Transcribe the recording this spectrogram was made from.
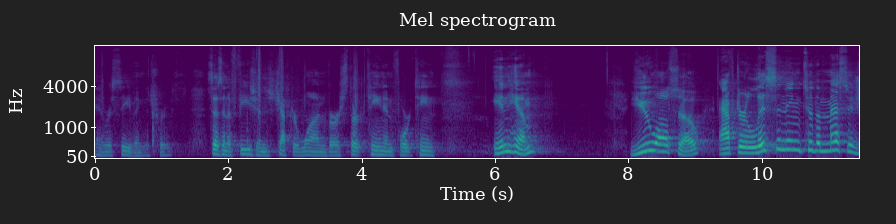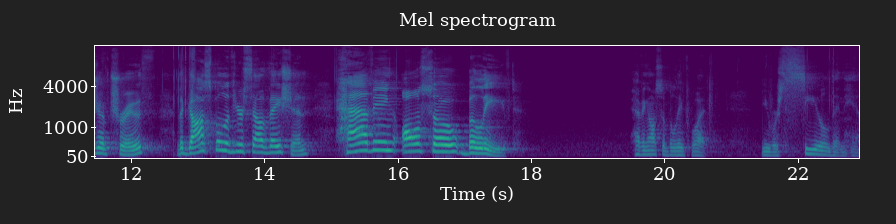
and receiving the truth. It says in Ephesians chapter 1 verse 13 and 14, in him you also after listening to the message of truth, the gospel of your salvation, having also believed. Having also believed what? You were sealed in him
